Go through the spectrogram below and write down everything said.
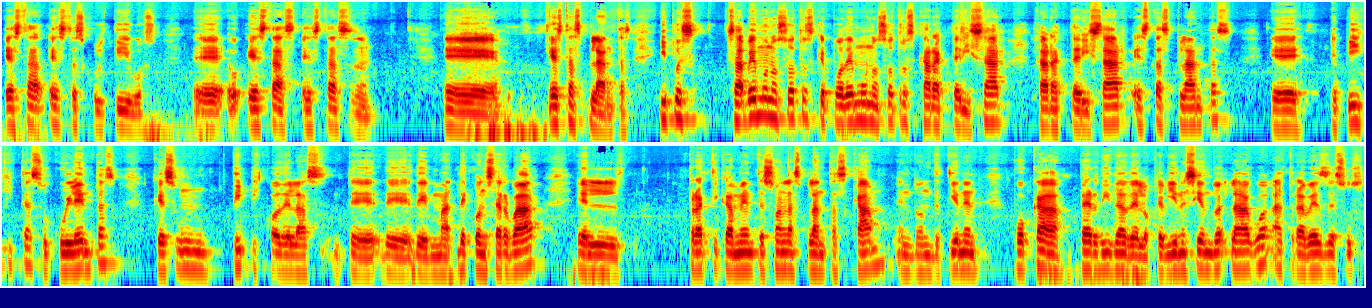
estos cultivos, eh, estas, estas, estas plantas. Y pues sabemos nosotros que podemos nosotros caracterizar, caracterizar estas plantas epífitas, suculentas, que es un típico de las de, de, conservar el prácticamente son las plantas CAM, en donde tienen poca pérdida de lo que viene siendo el agua a través de, sus,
